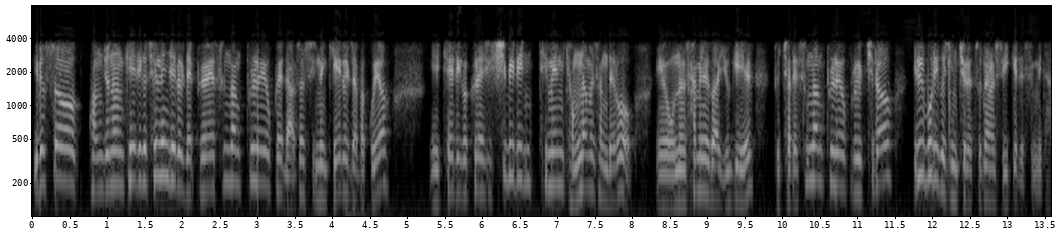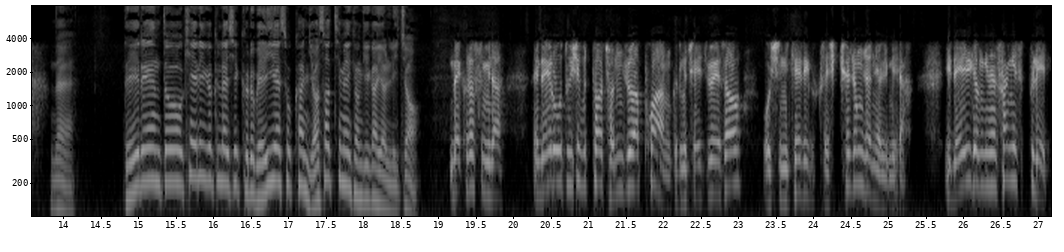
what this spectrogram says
이로써 광주는 K리그 챌린지를 대표해 승강 플레이오프에 나설 수 있는 기회를 잡았고요. 이 K리그 클래식 11인 팀인 경남을 상대로 예, 오는 3일과 6일 두 차례 승강 플레이오프를 치러 1부 리그 진출에 도전할 수 있게 됐습니다. 네. 내일은 또 K리그 클래식 그룹 A에 속한 6팀의 경기가 열리죠. 네, 그렇습니다. 네, 내일 오후 2시부터 전주와 포항 그리고 제주에서 오신 K리그 클래식 최종전이 열립니다. 이 내일 경기는 상위 스플릿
